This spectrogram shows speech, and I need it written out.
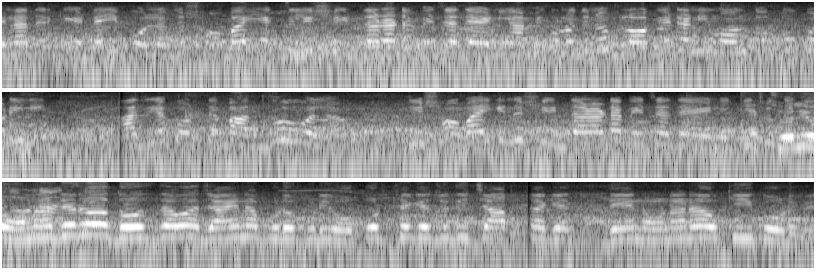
এনাদেরকে এটাই বললাম যে সবাই অ্যাকচুয়ালি শিরদাঁড়াটা বেঁচে দেয়নি। আমি কোনোদিনও ব্লগে এটা নিয়ে মন্তব্য করিনি আজকে করতে বাধ্য হলাম যে সবাই কিন্তু শিরদাঁড়াটা বেঁচে দেয়নি। অ্যাকচুয়ালি ওনাদেরও দোষ দেওয়া যায় না পুরোপুরি ওপর থেকে যদি চাপ থাকে দেন ওনারাও কি করবে?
